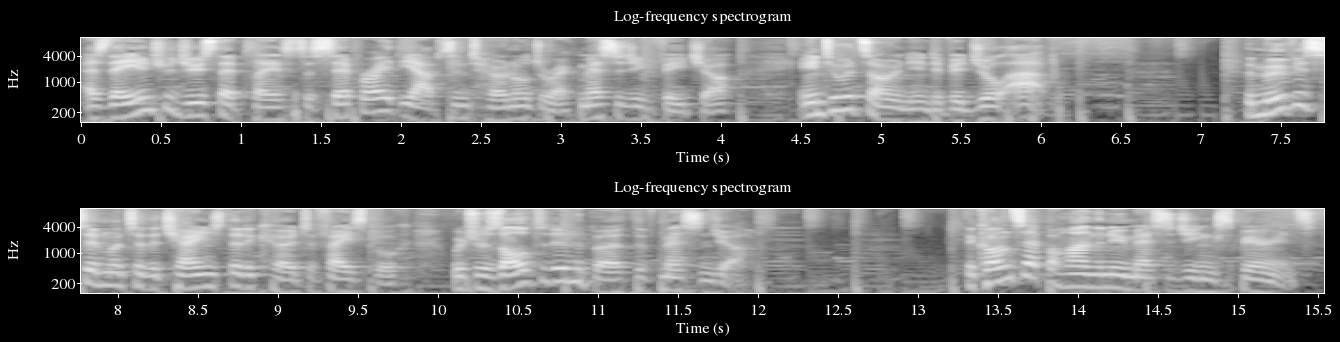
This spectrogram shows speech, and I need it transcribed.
as they introduced their plans to separate the app's internal direct messaging feature into its own individual app. The move is similar to the change that occurred to Facebook, which resulted in the birth of Messenger. The concept behind the new messaging experience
